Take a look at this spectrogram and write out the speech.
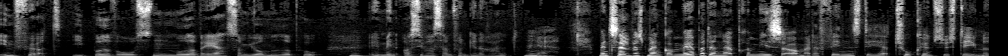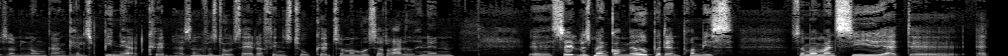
indført i både vores sådan, måde at være som jordmøder på, Mm. øh, men også i vores samfund generelt. Mm. Ja. Men selv hvis man går med på den her præmis om, at der findes det her tokønssystemet, som det nogle gange kaldes binært køn, altså en Mhm. forståelse af, at der findes to køn, som er modsatrettet hinanden. Øh, selv hvis man går med på den præmis, så må man sige, at, øh, at,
